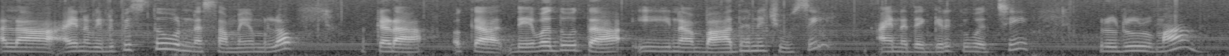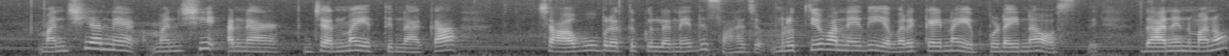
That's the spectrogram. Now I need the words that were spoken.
అలా ఆయన విలిపిస్తూ ఉన్న సమయంలో అక్కడ ఒక దేవదూత ఈయన బాధని చూసి ఆయన దగ్గరికి వచ్చి రురుమా మనిషి అనే మనిషి అన్న జన్మ ఎత్తినాక చావు బ్రతుకులు అనేది సహజం. మృత్యు అనేది ఎవరికైనా ఎప్పుడైనా వస్తుంది. దానిని మనం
